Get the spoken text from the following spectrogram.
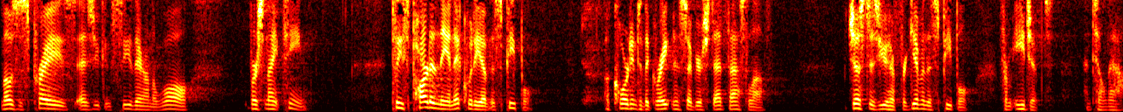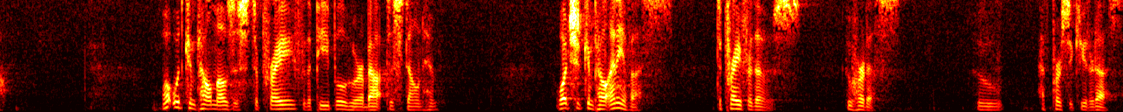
Moses prays, as you can see there on the wall, verse 19 Please pardon the iniquity of this people according to the greatness of your steadfast love, just as you have forgiven this people from Egypt until now. What would compel Moses to pray for the people who are about to stone him? What should compel any of us to pray for those who hurt us, who have persecuted us?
